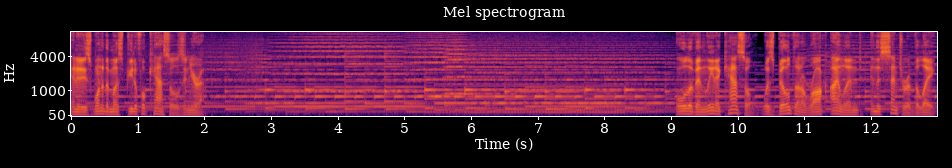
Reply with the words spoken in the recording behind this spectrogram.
and it is one of the most beautiful castles in Europe. Olavinlinna Castle was built on a rock island in the center of the lake.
